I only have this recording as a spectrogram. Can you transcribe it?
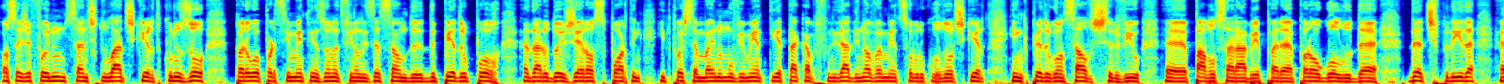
ou seja, foi Nuno Santos do lado esquerdo, cruzou para o aparecimento em zona de finalização de, de Pedro Porro a dar o 2-0 ao Sporting e depois também no movimento de ataque à profundidade e novamente sobre o corredor esquerdo, em que Pedro Gonçalves serviu uh, Pablo Sarabia para, para o golo da, da despedida. Uh,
